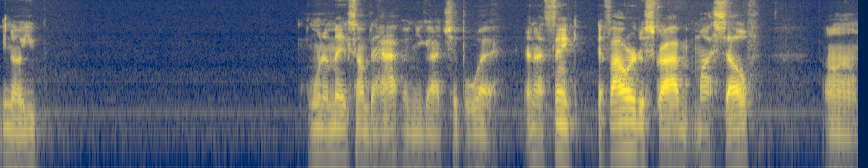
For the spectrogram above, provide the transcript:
You know, you want to make something happen, you got to chip away. And I think if I were to describe myself, um,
